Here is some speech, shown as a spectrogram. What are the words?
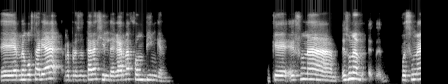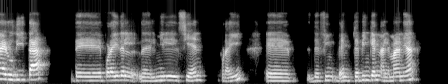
Eh, me gustaría representar a Hildegarda von Bingen, que es una, es una, pues una erudita de por ahí del, del 1100, por ahí, eh, de, Fin- de Bingen, Alemania,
